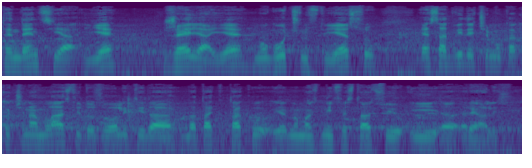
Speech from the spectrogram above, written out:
tendencija je, želja je, mogućnosti jesu. E sad vidjet ćemo kako će nam vlasti dozvoliti da, da tak, takvu jednu manifestaciju i uh, realizuju.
